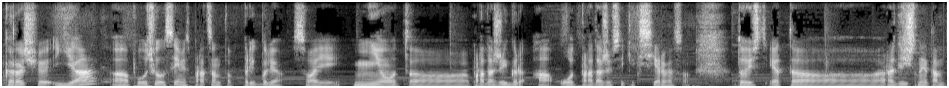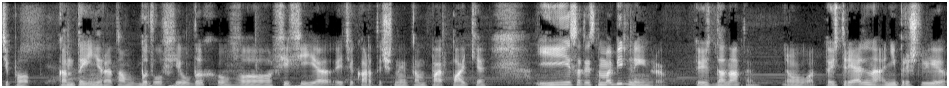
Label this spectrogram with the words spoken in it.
Короче, я а, получил 70% прибыли своей не от а, продажи игр, а от продажи всяких сервисов. То есть это а, различные там типа контейнеры там в Battlefield, в FIFA, эти карточные там па- паки, и, соответственно, мобильные игры, то есть донаты. Вот. То есть реально они пришли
